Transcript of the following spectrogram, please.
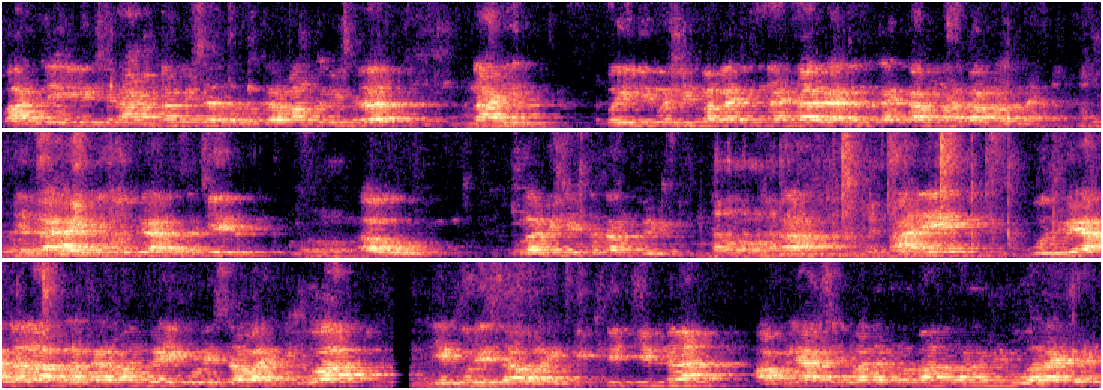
भारतीय इलेक्शन आठ क्रमांक विसरत नाही. पहिली मशीन बघायची नाही डाव्या हातात काय काम नाही कामात नाही. हे काय आहे ते उजव्या हाताचं चिन्ह अहो तुला विशेष सांगतोय मी. आणि उजव्या हाताला आपला क्रमांक एकोणीसावा आहे. कितवा? एकोणीसावा आहे. किती चिन्ह आपल्या आशीर्वादामुळे बांधवांना मी उभा राहिलोय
